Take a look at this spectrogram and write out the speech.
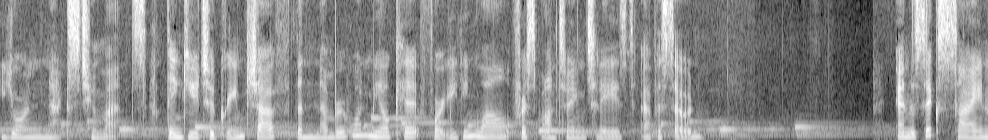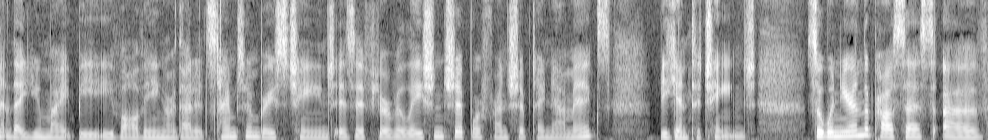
your next two months. Thank you to Green Chef, the number one meal kit for eating well, for sponsoring today's episode. And the sixth sign that you might be evolving or that it's time to embrace change is if your relationship or friendship dynamics begin to change. So, when you're in the process of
